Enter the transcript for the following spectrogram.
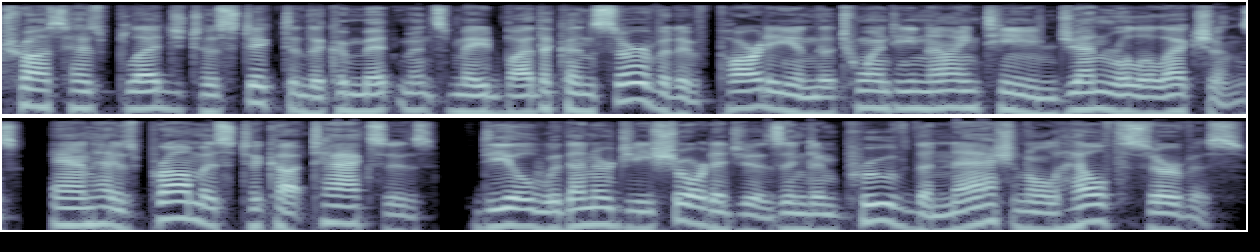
Truss has pledged to stick to the commitments made by the Conservative Party in the 2019 general elections and has promised to cut taxes, deal with energy shortages and improve the National Health Service.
